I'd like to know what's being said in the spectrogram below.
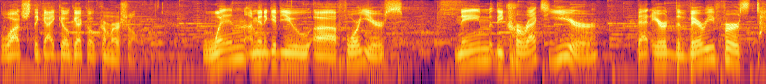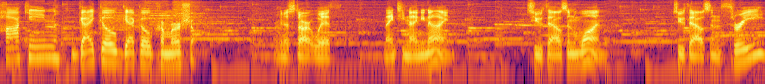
watch the Geico Gecko commercial. When, I'm going to give you uh, four years. Name the correct year that aired the very first talking Geico Gecko commercial. We're going to start with 1999, 2001, 2003,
